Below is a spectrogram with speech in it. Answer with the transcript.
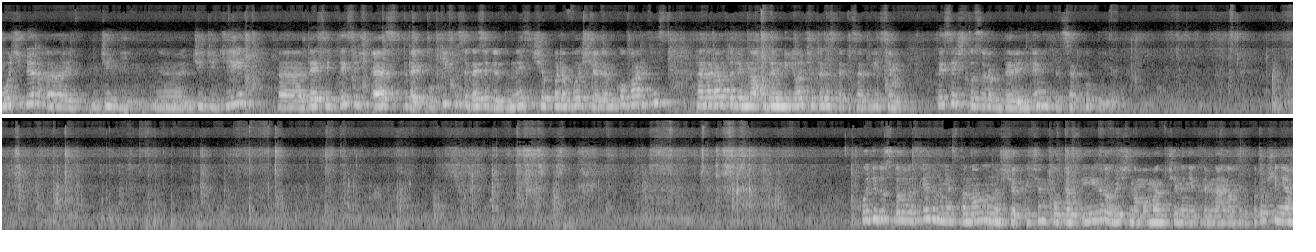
Гучбір GGG 10 тисяч С3 у кількості 10 одиниць, що перевищує ринку вартість генераторів на 1 мільйон 458 тисяч 149 гривень 50 копійок. Ході досудового розслідування встановлено, що Ткаченко Борис Ігорович на момент вчинення кримінального правопорушення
